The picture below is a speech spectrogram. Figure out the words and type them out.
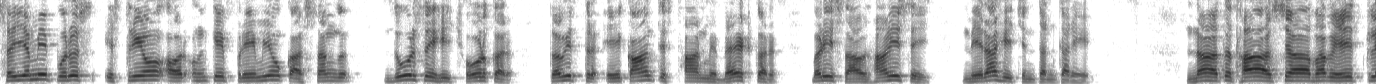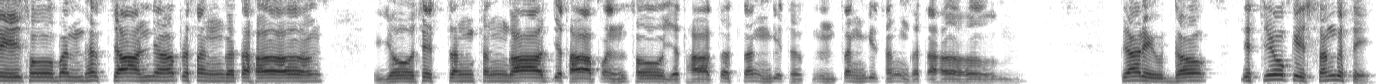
संयमी पुरुष स्त्रियों और उनके प्रेमियों का संग दूर से ही छोड़कर पवित्र एकांत स्थान में बैठकर बड़ी सावधानी से मेरा ही चिंतन करे। न तथा भवेत क्लेशो बंध्यान्य प्रसंगत योषिसंघात यथा पुंसो यथा तत्संगित संगी संगत प्यारे उद्धव, स्त्रियों के संग से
